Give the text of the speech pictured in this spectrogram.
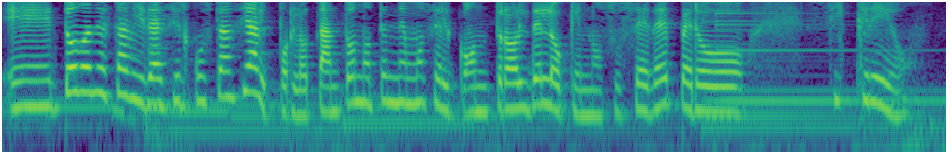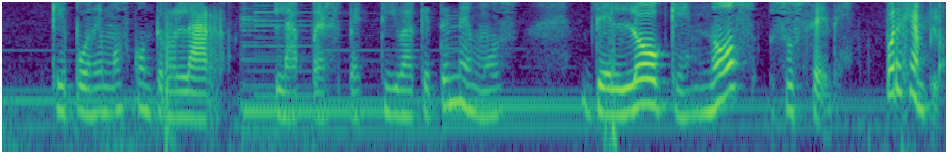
eh, todo en esta vida es circunstancial, por lo tanto no tenemos el control de lo que nos sucede, pero sí creo que podemos controlar la perspectiva que tenemos de lo que nos sucede. Por ejemplo,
